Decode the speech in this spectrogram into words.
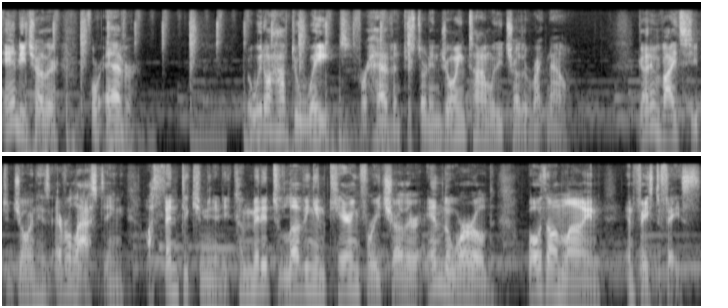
and each other forever. But we don't have to wait for heaven to start enjoying time with each other right now. God invites you to join His everlasting, authentic community committed to loving and caring for each other and the world, both online and face to face.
